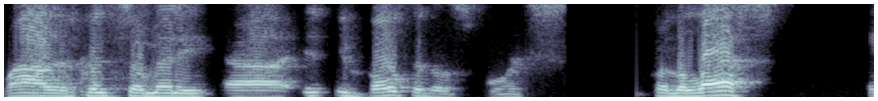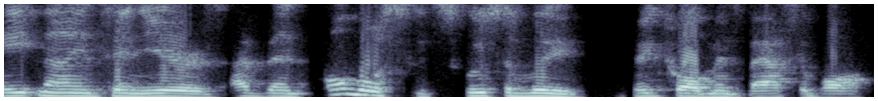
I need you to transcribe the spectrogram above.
Wow, there's been so many uh, in, in both of those sports. For the last eight, nine, ten years, I've been almost exclusively Big 12 men's basketball.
